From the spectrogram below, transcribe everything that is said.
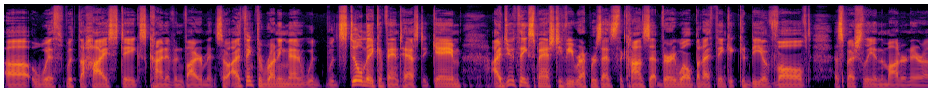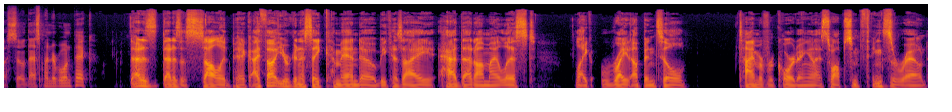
uh, with with the high stakes kind of environment. So I think the Running Man would would still make a fantastic game. I do think Smash TV represents the concept very well, but I think it could be evolved, especially in the modern era. So that's my number one pick. That is that is a solid pick. I thought you were gonna say Commando because I had that on my list like right up until time of recording, and I swapped some things around.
